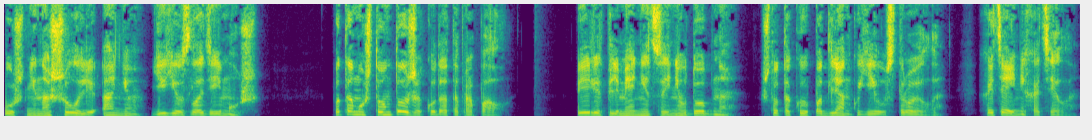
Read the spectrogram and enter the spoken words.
Уж не нашел ли Аню ее злодей-муж? Потому что он тоже куда-то пропал. Перед племянницей неудобно, что такую подлянку ей устроила, хотя и не хотела.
